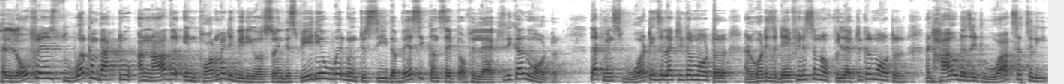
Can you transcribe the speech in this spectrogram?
Hello friends, welcome back to another informative video. So in this video, we're going to see the basic concept of electrical motor. That means what is electrical motor and what is the definition of electrical motor and how does it works actually.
